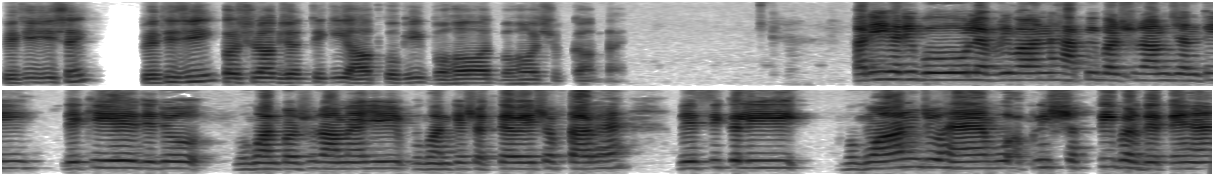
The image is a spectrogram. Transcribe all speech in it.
प्रीति जी से। प्रीति जी, परशुराम जयंती की आपको भी बहुत बहुत शुभकामनाएँ। हरी हरी बोल एवरीवन हैप्पी परशुराम जयंती। देखिए, ये जो भगवान परशुराम है, ये भगवान के शक्तिवेश अवतार है। बेसिकली भगवान जो है, वो अपनी शक्ति भर देते हैं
